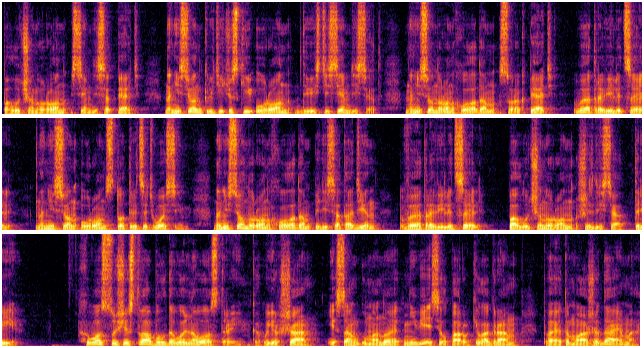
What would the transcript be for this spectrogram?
Получен урон 75, нанесен критический урон 270, нанесен урон холодом 45, вы отравили цель, нанесен урон 138, нанесен урон холодом 51, вы отравили цель, получен урон 63. Хвост существа был довольно острый, как у ерша, и сам гуманоид не весил пару килограмм, Поэтому ожидаемо,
